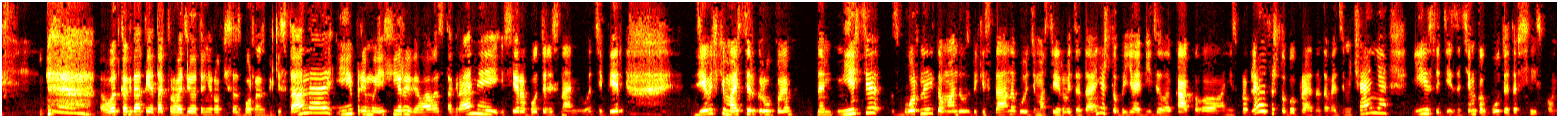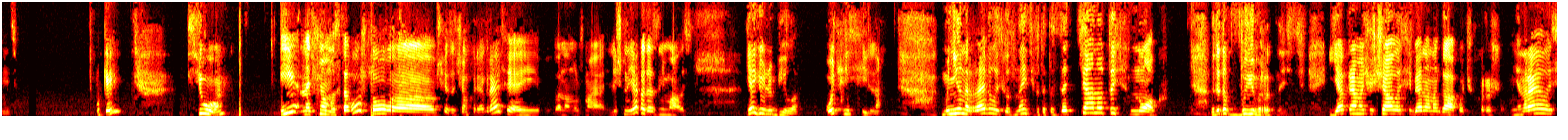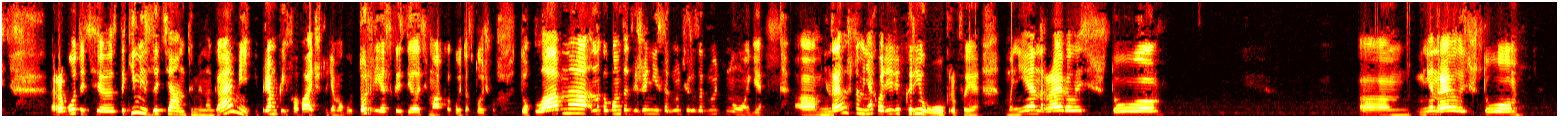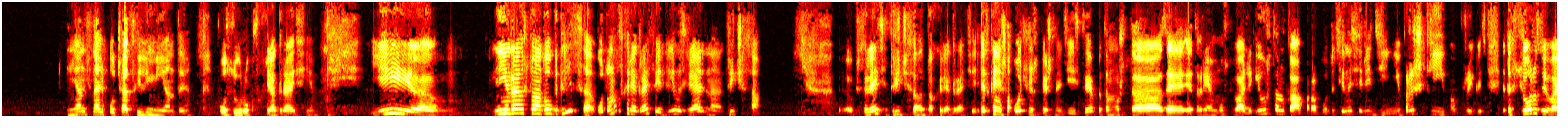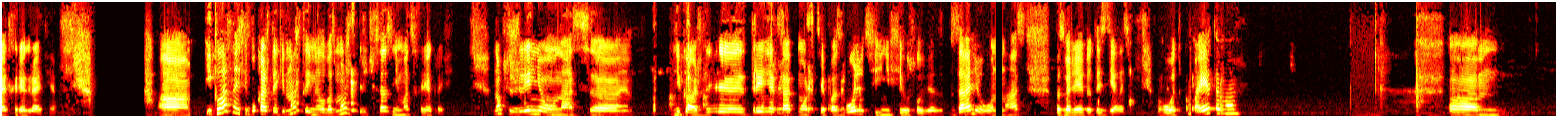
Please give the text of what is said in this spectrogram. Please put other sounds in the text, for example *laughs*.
Вот когда-то я так проводила тренировки со сборной Узбекистана и прямые эфиры вела в Инстаграме, и все работали с нами. Вот теперь девочки мастер-группы на месте сборной команды Узбекистана будет демонстрировать задания, чтобы я видела, как э, они справляются, чтобы правильно давать замечания и следить за тем, как будут это все исполнять. Окей? Все. И начнем мы с того, что э, вообще зачем хореография, и она нужна. Лично я, когда занималась, я ее любила очень сильно. Мне нравилась, вот знаете, вот эта затянутость ног – вот эта выворотность. Я прям ощущала себя на ногах очень хорошо. Мне нравилось работать э, с такими затянутыми ногами и прям кайфовать, что я могу то резко сделать мах какой-то в точку, то плавно на каком-то движении согнуть и разогнуть ноги. А, мне нравилось, что меня хвалили хореографы. Мне нравилось, что мне нравилось, что у меня начинали получаться элементы после уроков хореографии. И э, мне не нравилось, что она долго длится. Вот у нас хореография длилась реально три часа. Э, представляете, три часа до хореографии. Это, конечно, очень успешное действие, потому что за это время мы успевали и у станка поработать, и на середине, и прыжки попрыгать. Это все развивает хореография. А, и классно, если бы у каждой гимнастка имела возможность три часа заниматься хореографией. Но, к сожалению, у нас э, не каждый тренер так может себе позволить, и не все условия в зале у нас позволяют это сделать. Вот, поэтому эм,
